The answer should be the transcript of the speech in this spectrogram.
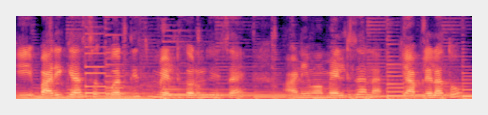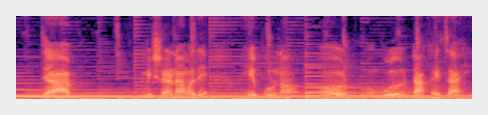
की बारीक गॅसवरतीच मेल्ट करून घ्यायचा आहे. आणि मग मेल्ट झाला की आपल्याला तो त्या मिश्रणामध्ये हे पूर्ण गूळ टाकायचा आहे.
